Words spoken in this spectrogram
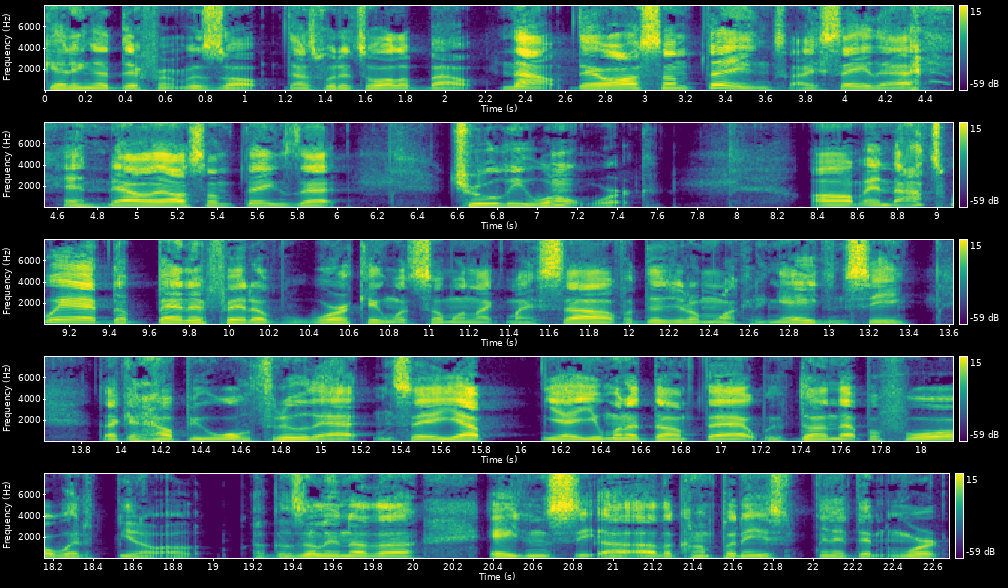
getting a different result. That's what it's all about. Now, there are some things, I say that, and now there are some things that truly won't work. Um, and that's where the benefit of working with someone like myself, a digital marketing agency, that can help you walk through that and say, yep, yeah, you want to dump that. We've done that before with, you know, a, a gazillion other agency, uh, other companies, and it didn't work.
